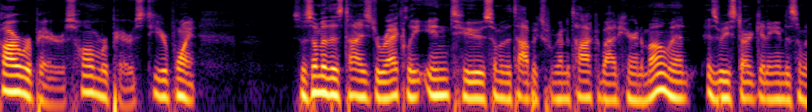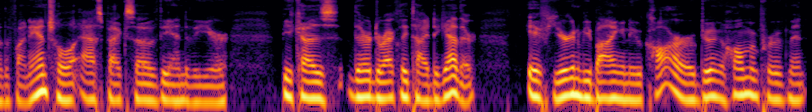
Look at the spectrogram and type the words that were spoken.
car repairs, home repairs, to your point. So, some of this ties directly into some of the topics we're going to talk about here in a moment as we start getting into some of the financial aspects of the end of the year because they're directly tied together. If you're going to be buying a new car or doing a home improvement,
